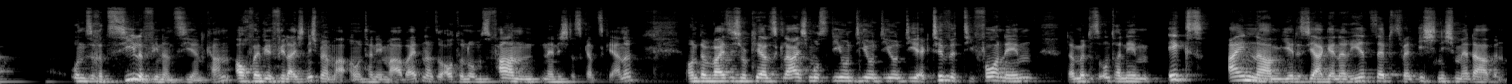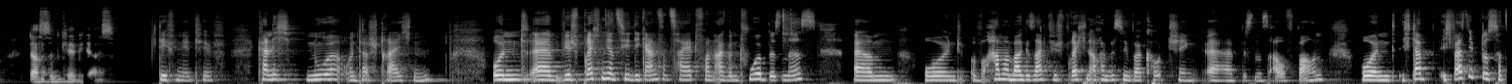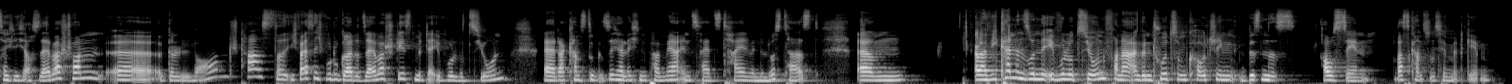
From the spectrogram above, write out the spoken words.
unsere Ziele finanzieren kann, auch wenn wir vielleicht nicht mehr im Unternehmen arbeiten, also autonomes Fahren nenne ich das ganz gerne. Und dann weiß ich, okay, alles klar, ich muss die und die und die und die Activity vornehmen, damit das Unternehmen X Einnahmen jedes Jahr generiert, selbst wenn ich nicht mehr da bin. Das sind KPIs. Definitiv. Kann ich nur unterstreichen. Und äh, wir sprechen jetzt hier die ganze Zeit von Agenturbusiness ähm, und haben aber gesagt, wir sprechen auch ein bisschen über Coaching-Business äh, aufbauen. Und ich glaube, ich weiß nicht, ob du es tatsächlich auch selber schon äh, gelauncht hast. Ich weiß nicht, wo du gerade selber stehst mit der Evolution. Äh, da kannst du sicherlich ein paar mehr Insights teilen, wenn du Lust hast. Ähm, aber wie kann denn so eine Evolution von einer Agentur zum Coaching-Business aussehen? Was kannst du uns hier mitgeben?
